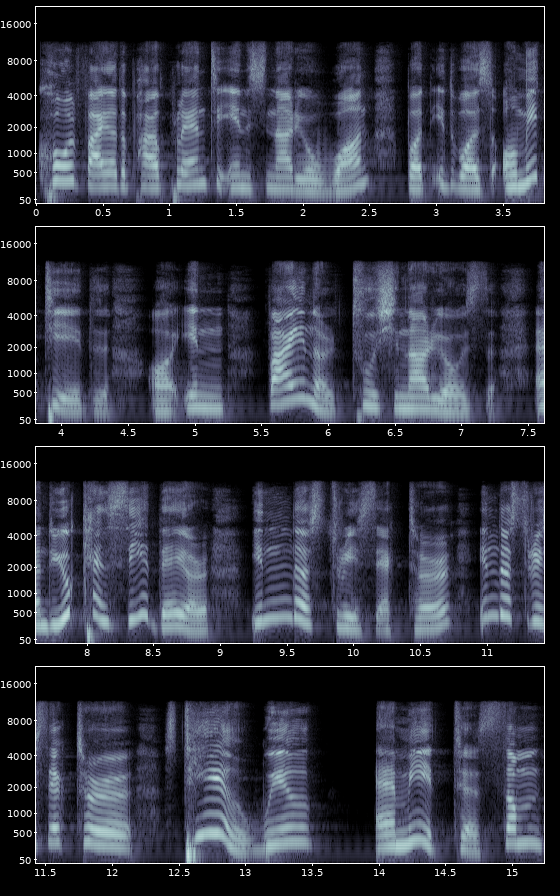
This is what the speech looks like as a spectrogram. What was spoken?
coal-fired power plant in scenario one, but it was omitted uh, in final two scenarios. And you can see there, industry sector, industry sector still will emit some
